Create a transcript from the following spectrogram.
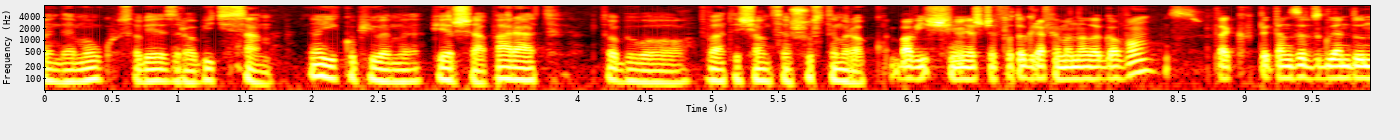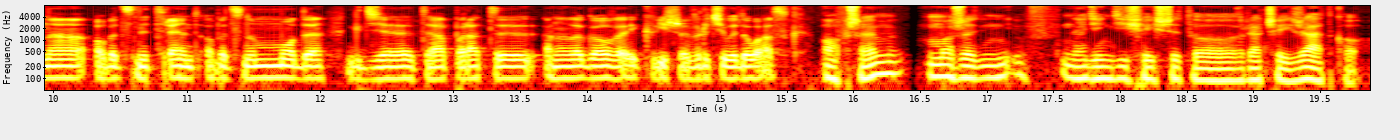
będę mógł sobie zrobić sam. No i kupiłem pierwszy aparat, to było w 2006 roku. Bawisz się jeszcze fotografią analogową? Tak pytam ze względu na obecny trend, obecną modę, gdzie te aparaty analogowe i klisze wróciły do łask. Owszem, może na dzień dzisiejszy to raczej rzadko.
